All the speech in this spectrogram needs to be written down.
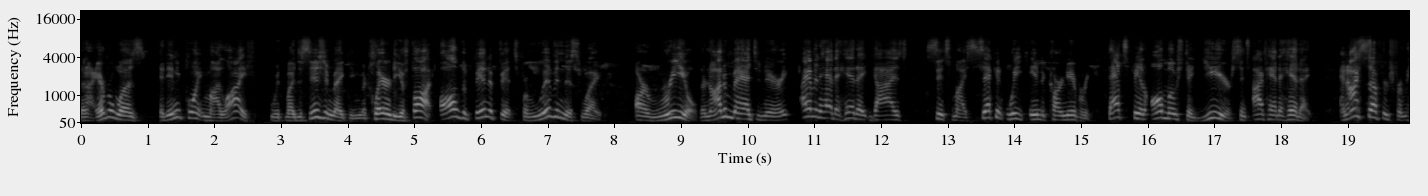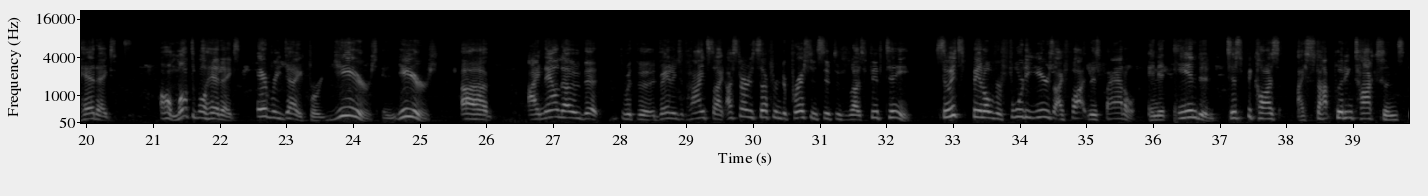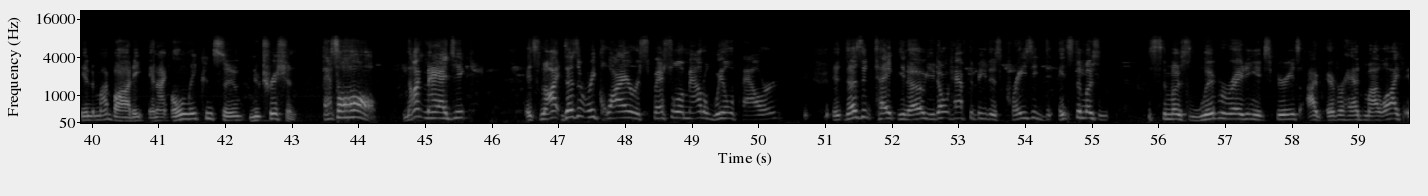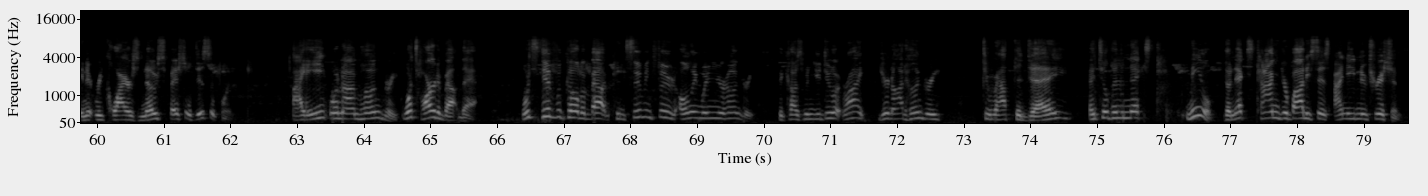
than I ever was at any point in my life with my decision making, the clarity of thought, all the benefits from living this way are real. They're not imaginary. I haven't had a headache, guys, since my second week into carnivory. That's been almost a year since I've had a headache. And I suffered from headaches, oh, multiple headaches every day for years and years. Uh, I now know that with the advantage of hindsight, I started suffering depression symptoms when I was 15. So it's been over 40 years I fought this battle, and it ended just because I stopped putting toxins into my body and I only consume nutrition. That's all. Not magic. It's not doesn't require a special amount of willpower. It doesn't take, you know, you don't have to be this crazy it's the most it's the most liberating experience I've ever had in my life and it requires no special discipline. I eat when I'm hungry. What's hard about that? What's difficult about consuming food only when you're hungry? Because when you do it right, you're not hungry throughout the day until the next meal, the next time your body says, I need nutrition,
